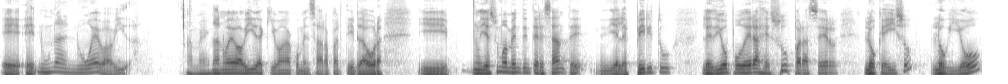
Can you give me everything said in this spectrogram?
en una nueva vida. Una nueva vida que iban a comenzar a partir de ahora. Y Y es sumamente interesante. Y el Espíritu le dio poder a Jesús para hacer lo que hizo, lo guió.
